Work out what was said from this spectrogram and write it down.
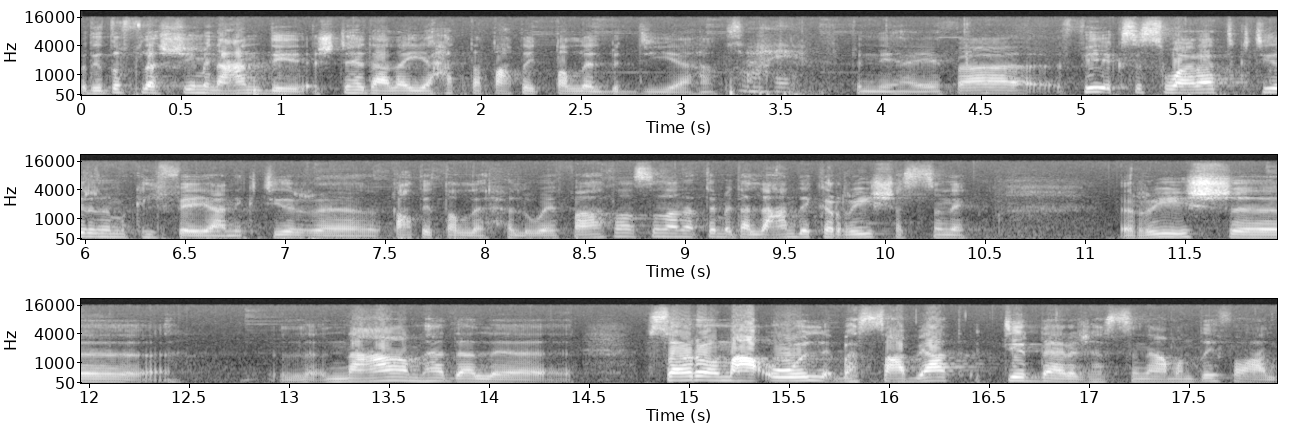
بدي اضيف لها شيء من عندي اجتهد علي حتى تعطي الطله اللي بدي إياها. صحيح. في النهاية. ففي إكسسوارات كثير مكلفة يعني كثير تعطي طله حلوة. فصرنا نعتمد هلا عندك الريش هالسنة. الريش النعام هذا صاروا معقول بس عم بيعطي كثير دارج هالسنة. عم نضيفه على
